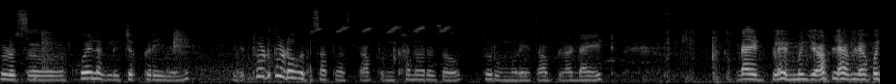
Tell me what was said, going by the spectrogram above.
थोडंसं होय लागले चक्कर येईल म्हणजे थोडं थोडं होतं. सात वाजता आपण खाणारच आहोत. चुरमुऱ्याचा आपला डाएट डाएट प्लॅन म्हणजे आपल्या आपल्या पण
